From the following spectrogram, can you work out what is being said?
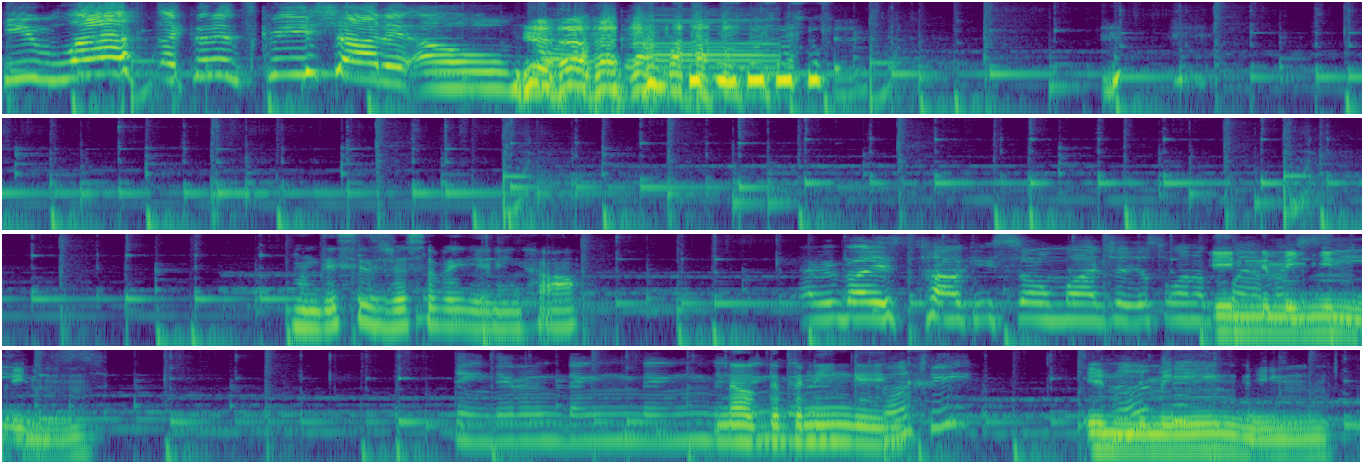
You left! I couldn't screenshot it! Oh my god. This is just the beginning, huh? Everybody's talking so much, I just want to In plant the my beginning. seeds. Ding, ding, ding, ding, ding, No, ding, the ding, ding. beginning. In the Country?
